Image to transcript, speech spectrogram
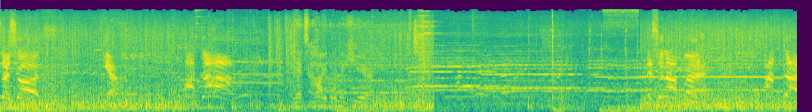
Position! Yeah! Faster! Let's hide over here. Listen up, man! Faster!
